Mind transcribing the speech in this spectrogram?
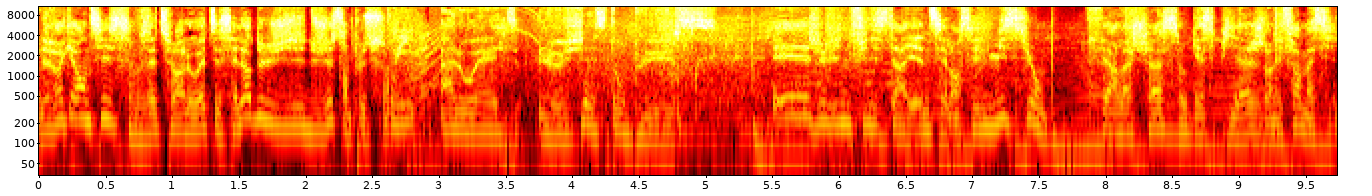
9h46, vous êtes sur Alouette et c'est l'heure du, du geste en plus. Oui. Alouette, le geste en plus. Et Juline Finistérienne s'est lancée une mission, faire la chasse au gaspillage dans les pharmacies.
